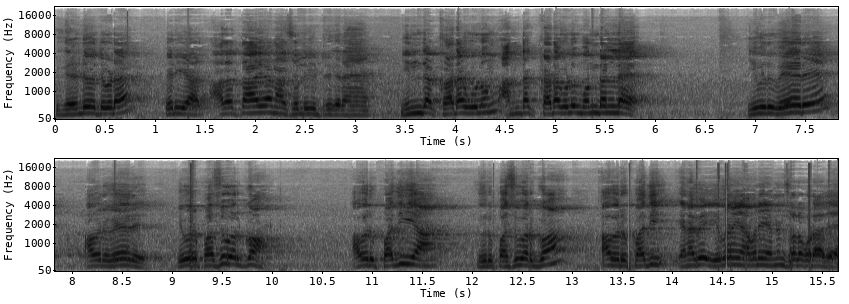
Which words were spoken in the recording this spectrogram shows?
இவங்க ரெண்டு பேர்த்த விட பெரிய ஆள். அதைத்தாயா நான் சொல்லிக்கிட்டு இருக்கிறேன். இந்த கடவுளும் அந்த கடவுளும் ஒன்றல்ல. இவர் வேறு அவர் வேறு. இவர் பசு வர்க்கம் அவர் பதியா? இவர் பசு வர்க்கம் அவர் பதி. எனவே இவரையும் அவரையும் என்னன்னு சொல்லக்கூடாது.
